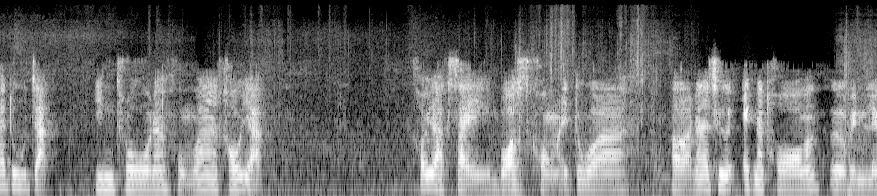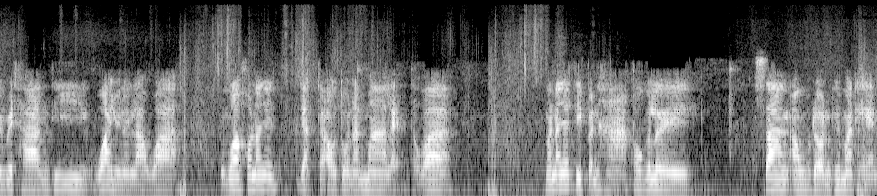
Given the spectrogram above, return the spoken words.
ถ้าดูจากอินโทรนะ ผมว่าเขาอยาก เขาอยากใส่บอสของไอตัว เออน่าจะชื่อเอกนาทอมั้ง เออ เป็นเลเวทานที่ว่าอยู่ในลาวา ผมว่าเขาน่าจะอยากจะเอาตัวนั้นมาแหละ แต่ว่ามันน่าจะติดปัญหา เขาก็เลยสร้างอัลดอนขึ้นมาแทน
